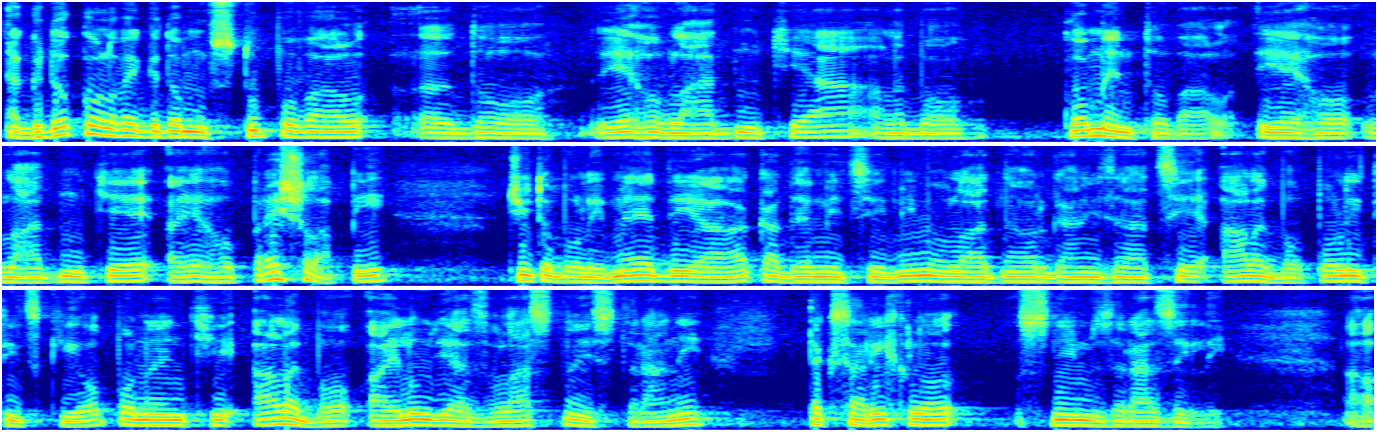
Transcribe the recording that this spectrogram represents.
a kdokoľvek, kto mu vstupoval e, do jeho vládnutia alebo komentoval jeho vládnutie a jeho prešlapy, či to boli médiá, akademici, mimovládne organizácie, alebo politickí oponenti, alebo aj ľudia z vlastnej strany, tak sa rýchlo s ním zrazili. A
